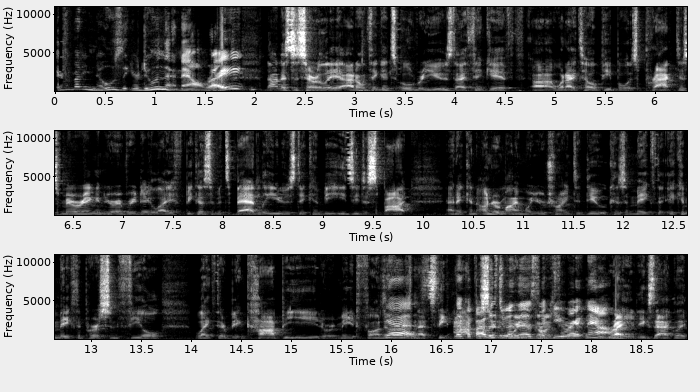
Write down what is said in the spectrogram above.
everybody knows that you're doing that now, right? Not necessarily. I don't think it's overused. I think if uh, what I tell people is practice mirroring in your everyday life, because if it's badly used, it can be easy to spot and it can undermine what you're trying to do because it make the, it can make the person feel like they're being copied or made fun yes. of. And that's the like opposite. if I was doing this like you right now. Right, exactly.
